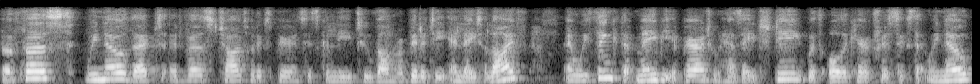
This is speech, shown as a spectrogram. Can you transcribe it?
But first, we know that adverse childhood experiences can lead to vulnerability in later life, and we think that maybe a parent who has HD, with all the characteristics that we know,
